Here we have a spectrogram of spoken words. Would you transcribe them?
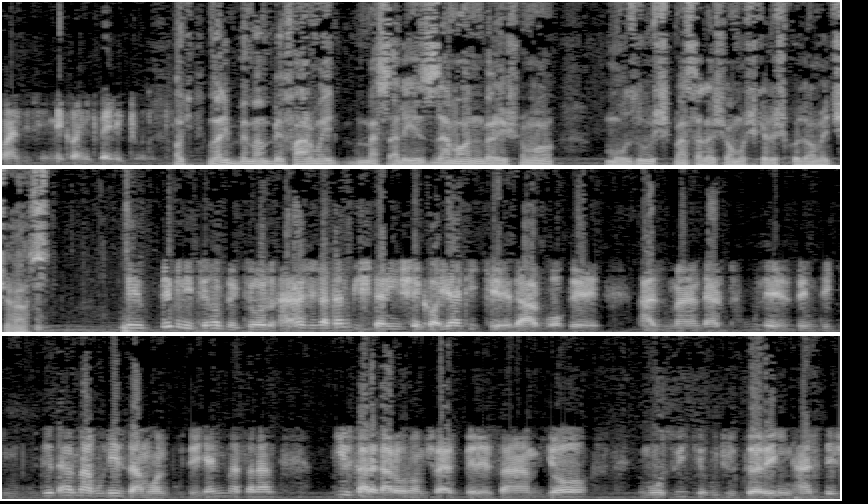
مهندسی مکانیک و الکترونیک. ولی به من بفرمایید مسئله زمان برای شما موضوعش مسئله یا مشکلش کدامه چه هست؟ ببینید جناب دکتر حقیقتا بیشترین شکایتی که در واقع از من در طول زندگیم بوده در مقوله زمان بوده. یعنی مثلا دیر سر قرارم شاید برسم یا موضوعی که وجود داره این هستش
